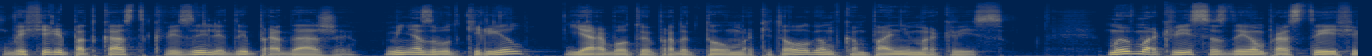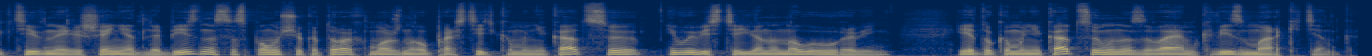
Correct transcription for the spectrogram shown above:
В эфире подкаст «Квизы, лиды, продажи». Меня зовут Кирилл, я работаю продуктовым маркетологом в компании Марквиз. Мы в Марквиз создаем простые эффективные решения для бизнеса, с помощью которых можно упростить коммуникацию и вывести ее на новый уровень. И эту коммуникацию мы называем квиз-маркетинг.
